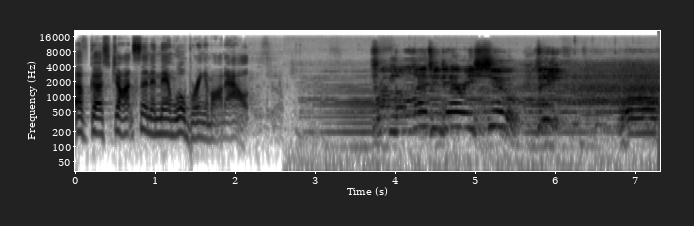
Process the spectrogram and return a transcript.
of Gus Johnson and then we'll bring him on out. From the legendary shoe, the world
